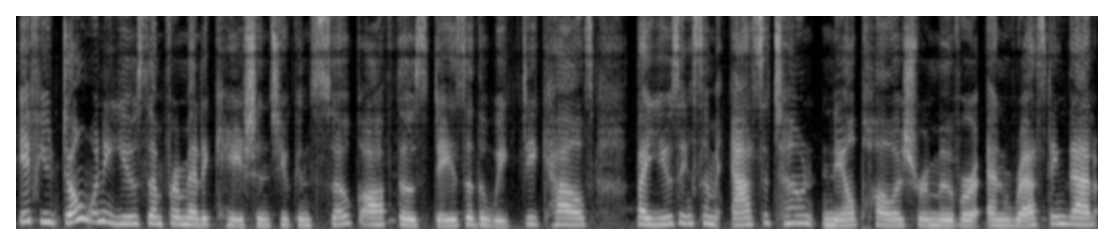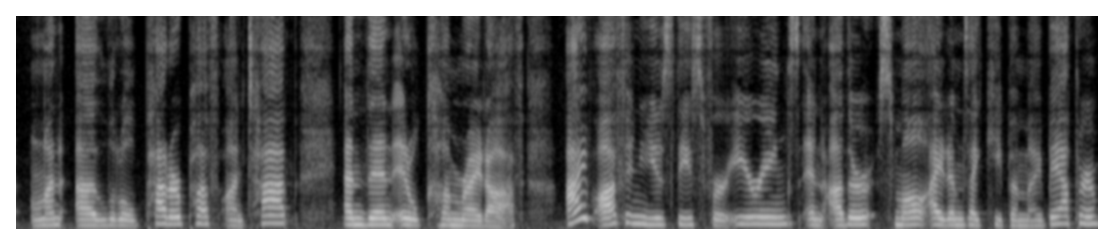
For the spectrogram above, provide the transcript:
If you don't want to use them for medications, you can soak off those days of the week decals by using some acetone nail polish remover and resting that on a little powder puff on top, and then it'll come right off. I've often used these for earrings and other small items I keep in my bathroom,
